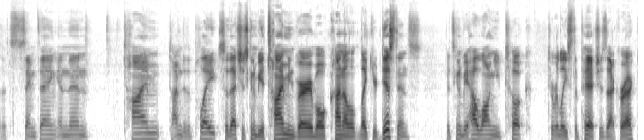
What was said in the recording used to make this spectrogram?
that's the same thing. And then time time to the plate. So that's just going to be a timing variable, kind of like your distance. It's going to be how long you took to release the pitch. Is that correct?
